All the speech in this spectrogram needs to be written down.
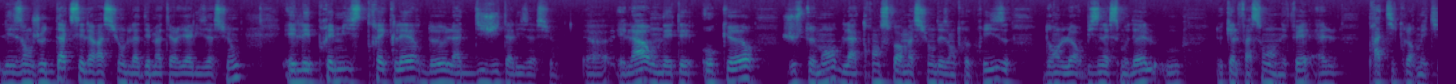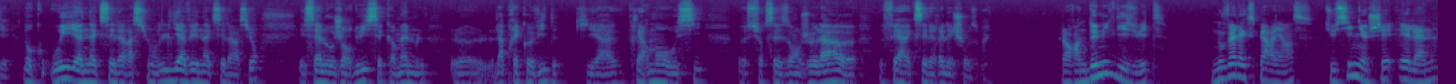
les enjeux d'accélération de la dématérialisation et les prémices très claires de la digitalisation. et là, on était au cœur justement de la transformation des entreprises dans leur business model ou de quelle façon, en effet, elles pratiquent leur métier. Donc oui, il y une accélération, il y avait une accélération, et celle aujourd'hui, c'est quand même l'après-Covid qui a clairement aussi, euh, sur ces enjeux-là, euh, fait accélérer les choses. Alors en 2018, nouvelle expérience, tu signes chez Hélène,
